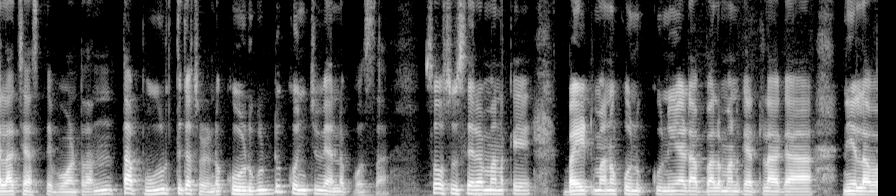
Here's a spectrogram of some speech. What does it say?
ఎలా చేస్తే బాగుంటుంది? అంతా పూర్తిగా చూడండి. కోడిగుడ్డు కొంచెం వెన్నపూస సో చూసారా మనకి బయట మనం కొనుక్కుని ఆ డబ్బాలు మనకి ఎట్లాగా నిలవ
